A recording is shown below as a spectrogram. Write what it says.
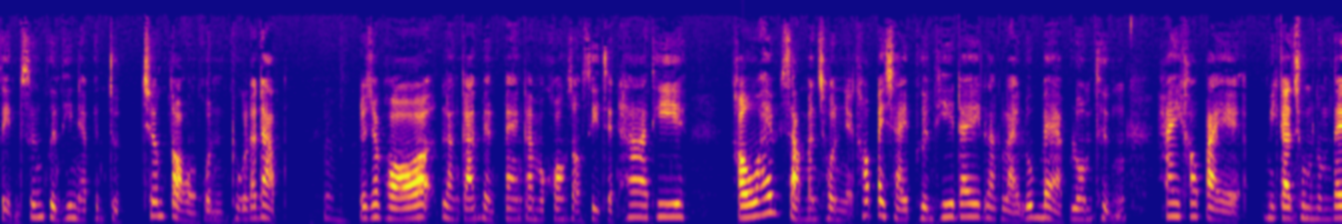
สินทร์ซึ่งพื้นที่นี้เป็นจุดเชื่อมต่อของคนทุกระดับ โดยเฉพาะหลังการเปลี่ยนแปลงการปกครอง 2475 ที่ เขาให้สามัญชนเนี่ยเข้าไปใช้พื้นที่ได้หลากหลายรูปแบบรวมถึงให้เข้าไปมีการชุมนุมได้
